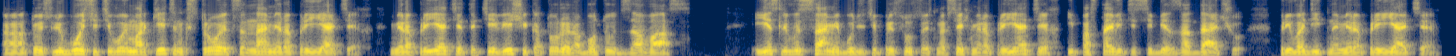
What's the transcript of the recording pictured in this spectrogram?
А, то есть любой сетевой маркетинг строится на мероприятиях. Мероприятия – это те вещи, которые работают за вас. Если вы сами будете присутствовать на всех мероприятиях и поставите себе задачу приводить на мероприятия,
